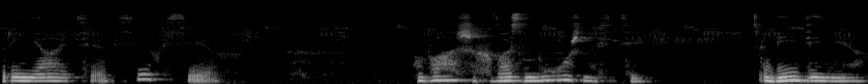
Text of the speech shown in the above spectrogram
принятие всех-всех ваших возможностей, видения,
